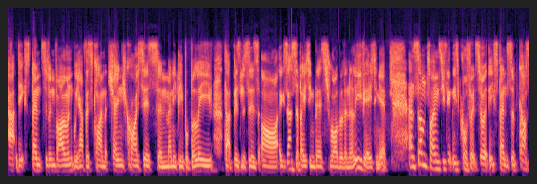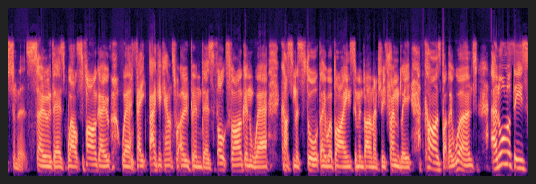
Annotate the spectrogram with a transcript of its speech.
at the expense of environment. We have this climate change crisis, and many people believe that businesses are exacerbating this rather than alleviating it. And sometimes you think these profits are at the expense of customers. So there's Wells Fargo, where fake bank accounts were opened. There's Volkswagen, where customers thought they were buying some environmentally friendly cars, but they weren't. And all of these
